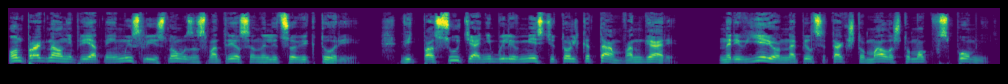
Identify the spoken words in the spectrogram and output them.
Он прогнал неприятные мысли и снова засмотрелся на лицо Виктории. Ведь, по сути, они были вместе только там, в ангаре. На ривьере он напился так, что мало что мог вспомнить.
